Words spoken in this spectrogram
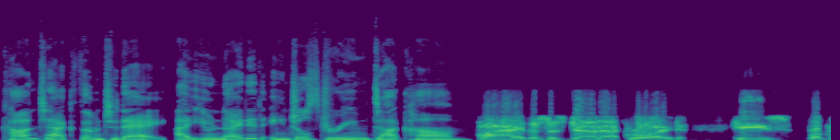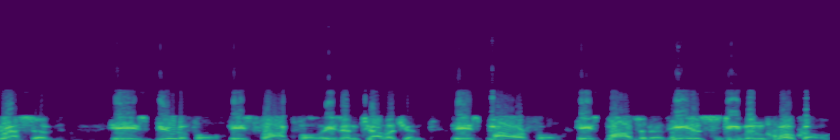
Contact them today at unitedangelsdream.com. Hi, this is Dan Aykroyd. He's progressive. He's beautiful. He's thoughtful. He's intelligent. He's powerful. He's positive. He is Stephen Cuoco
